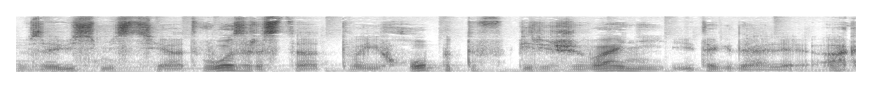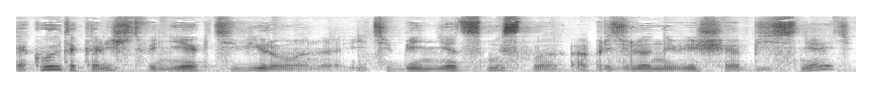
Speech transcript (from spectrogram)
в зависимости от возраста, от твоих опытов, переживаний и так далее. А какое-то количество не активировано. И тебе нет смысла определенные вещи объяснять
